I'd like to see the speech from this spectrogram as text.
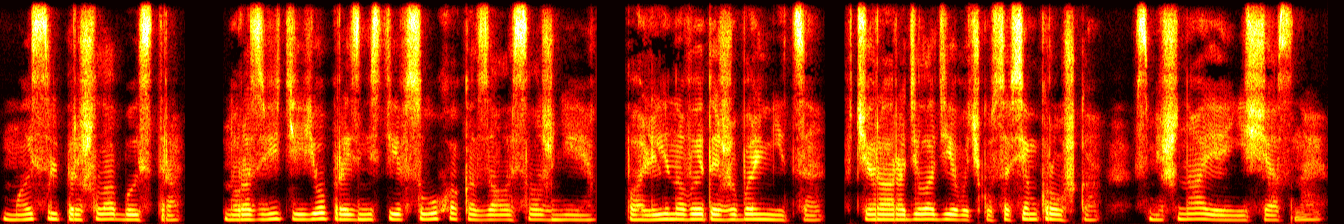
Мысль пришла быстро но развить ее, произнести вслух оказалось сложнее. Полина в этой же больнице. Вчера родила девочку, совсем крошка, смешная и несчастная.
